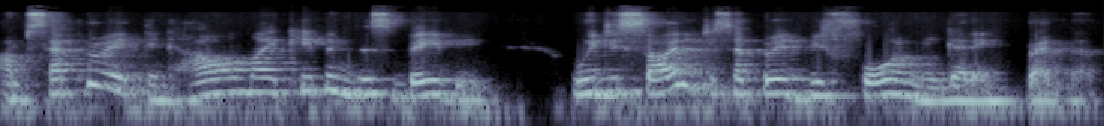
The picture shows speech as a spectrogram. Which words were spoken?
I'm separating. How am I keeping this baby? We decided to separate before me getting pregnant.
